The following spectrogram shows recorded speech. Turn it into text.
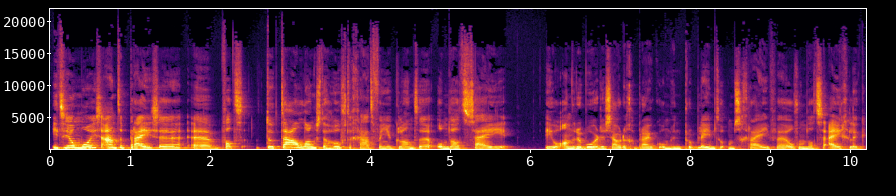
iets heel moois aan te prijzen, uh, wat totaal langs de hoofden gaat van je klanten, omdat zij heel andere woorden zouden gebruiken om hun probleem te omschrijven. Of omdat ze eigenlijk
